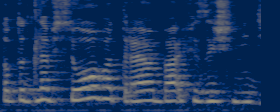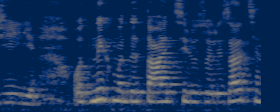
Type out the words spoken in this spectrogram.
Тобто для всього треба фізичні дії. Одних медитацій, візуалізацій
